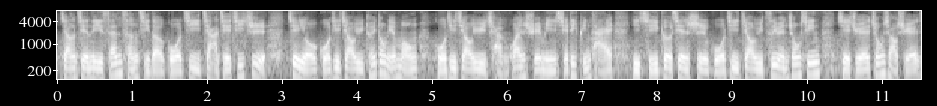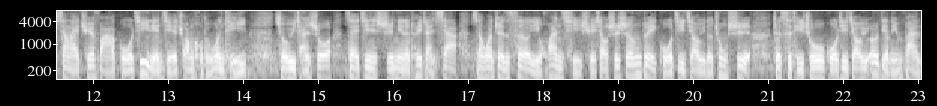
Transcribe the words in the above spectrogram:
将建立三层级的国际嫁接机制，借由国际教育推动联盟、国际教育产官学民协力平台以及各县市国际教育资源中心，解决中小学向来缺乏国际联结窗口的问题。邱玉婵说，在近十年的推展下，相关政策已唤起学校师生对国际教育的重视。这次提出国际教育二点零版，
